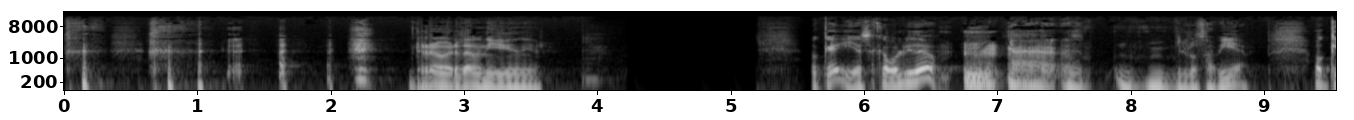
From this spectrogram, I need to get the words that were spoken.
Robert Downey Jr. Ok, ya se acabó el video. Lo sabía. Ok,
